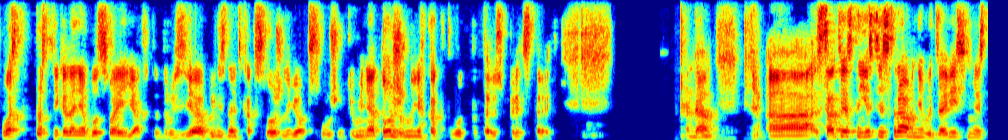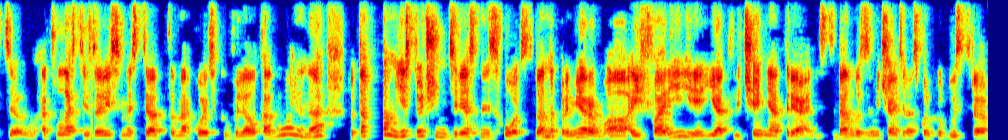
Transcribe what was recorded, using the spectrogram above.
У вас просто никогда не было своей яхты, друзья, вы не знаете, как сложно ее обслуживать. У меня тоже, но я как-то вот пытаюсь представить. Да. А, соответственно, если сравнивать зависимость от власти и зависимость от наркотиков или алкоголя, да, то там есть очень интересные сходства. Да? Например, а, эйфория и отвлечение от реальности. Да? Вы замечаете, насколько быстро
